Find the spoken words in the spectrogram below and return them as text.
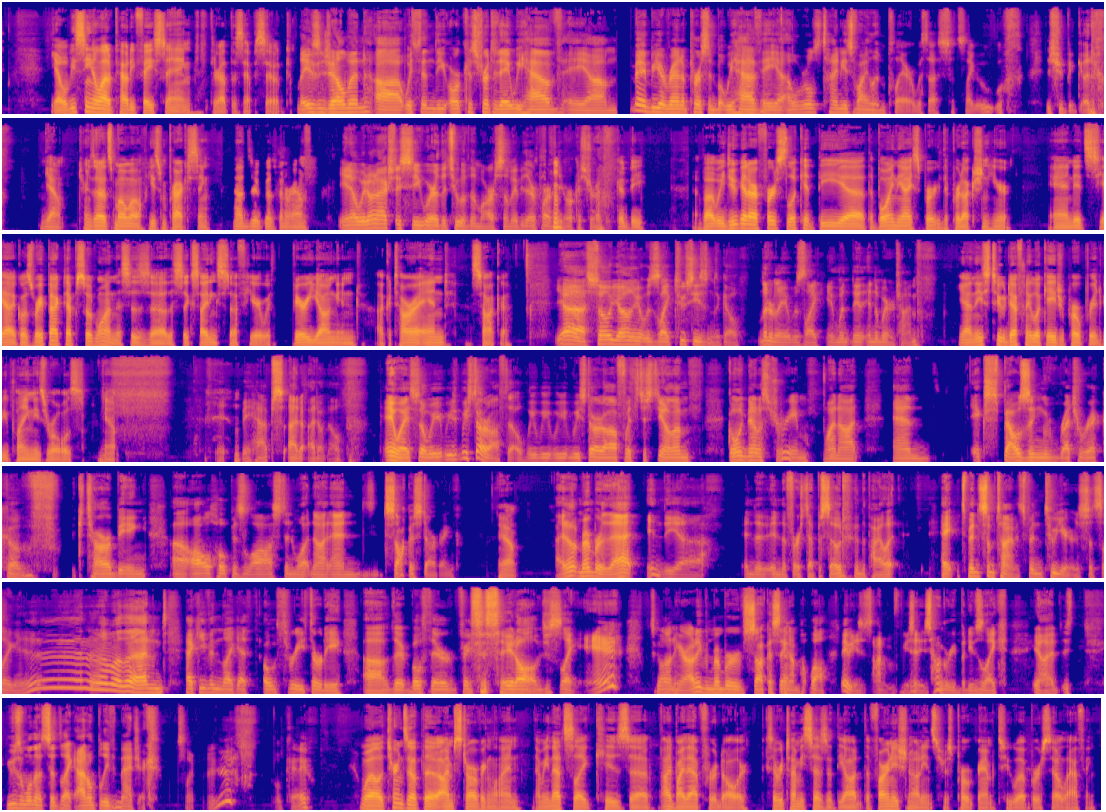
yeah, we'll be seeing a lot of pouty faced Aang throughout this episode. Ladies and gentlemen, uh, within the orchestra today, we have a um, maybe a random person, but we have a, a world's tiniest violin player with us. It's like, ooh, this should be good. Yeah, turns out it's Momo. He's been practicing. Now Zuko's been around. You know, we don't actually see where the two of them are, so maybe they're part of the orchestra. Could be. But we do get our first look at the uh, the boy in the iceberg, the production here, and it's yeah, it goes right back to episode one. This is uh, this is exciting stuff here with very young and uh, Katara and Sokka. Yeah, so young. It was like two seasons ago. Literally, it was like in in the winter time. Yeah, and these two definitely look age appropriate to be playing these roles. Yeah. It, mayhaps I, I don't know. Anyway, so we, we, we start off though. We, we we start off with just you know them going down a stream. Why not? And espousing rhetoric of Katara being uh, all hope is lost and whatnot, and Sokka starving. Yeah, I don't remember that in the uh, in the in the first episode in the pilot. Hey, it's been some time. It's been two years. So it's like. Eh don't know about that. And heck, even like at 0330, uh, they're both their faces say it all. I'm just like, eh, what's going on here? I don't even remember Sokka saying, I'm well, maybe he's, I don't know if he said he's hungry, but he was like, you know, he was the one that said, like, I don't believe in magic. It's like, eh, okay. Well, it turns out the I'm starving line, I mean, that's like his, uh, I buy that for a dollar. Because every time he says it, the the Fire Nation audience is programmed to uh, burst out laughing.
